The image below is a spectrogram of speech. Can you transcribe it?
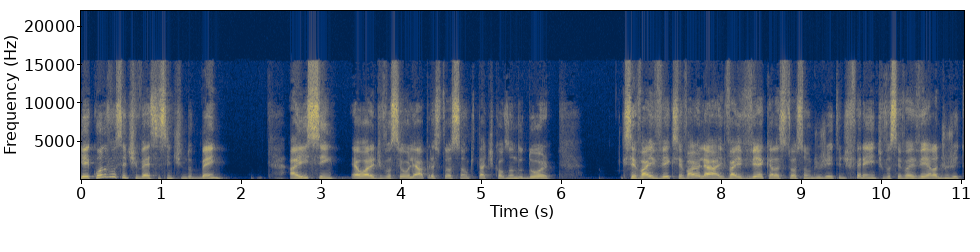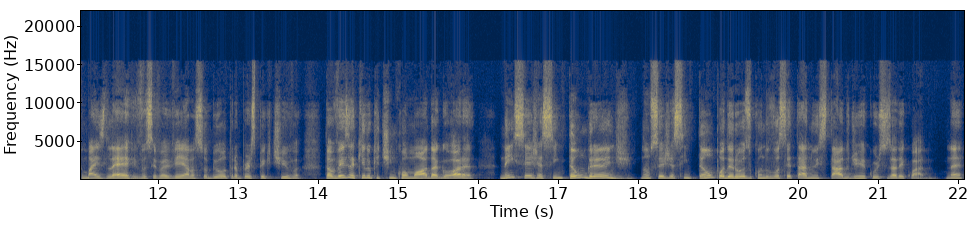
E aí, quando você estiver se sentindo bem, aí sim é hora de você olhar para a situação que está te causando dor que você vai ver, que você vai olhar e vai ver aquela situação de um jeito diferente, você vai ver ela de um jeito mais leve, você vai ver ela sob outra perspectiva. Talvez aquilo que te incomoda agora nem seja assim tão grande, não seja assim tão poderoso quando você está no estado de recursos adequado, né?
